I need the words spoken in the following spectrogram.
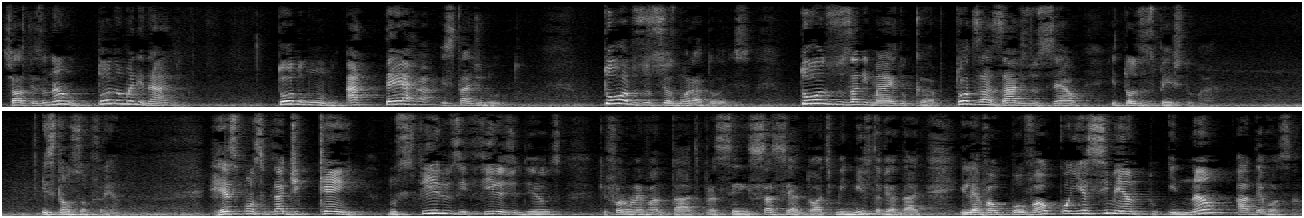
só as pessoas, não, toda a humanidade, todo mundo, a terra está de luto, todos os seus moradores, todos os animais do campo, todas as aves do céu e todos os peixes do mar estão sofrendo. Responsabilidade de quem? Dos filhos e filhas de Deus que foram levantados para serem sacerdotes, ministros da verdade e levar o povo ao conhecimento e não à devoção.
